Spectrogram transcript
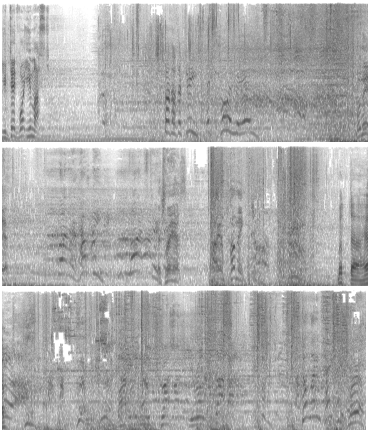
You did what you must. Brother, the tree! It's pulling me in! Mimir! Brother, help me! Monster! Atreus! I am coming! What the hell? Why didn't you trust your own son? Don't let him take you! Atreus!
